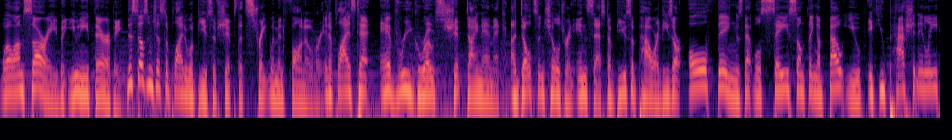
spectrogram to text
well, I'm sorry, but you need therapy. This doesn't just apply to abusive ships that straight women fawn over. It applies to every gross ship dynamic, adults and children, incest, abuse of power. These are all things that will say something about you if you passionately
